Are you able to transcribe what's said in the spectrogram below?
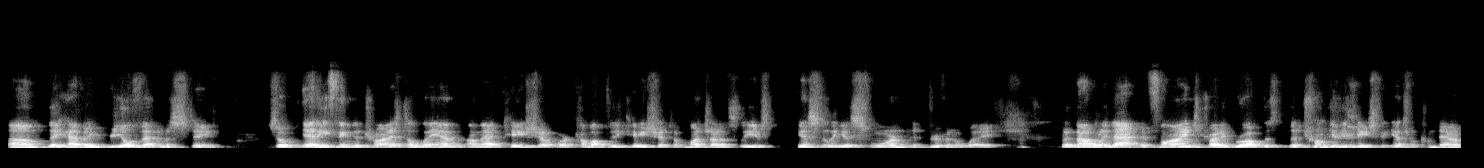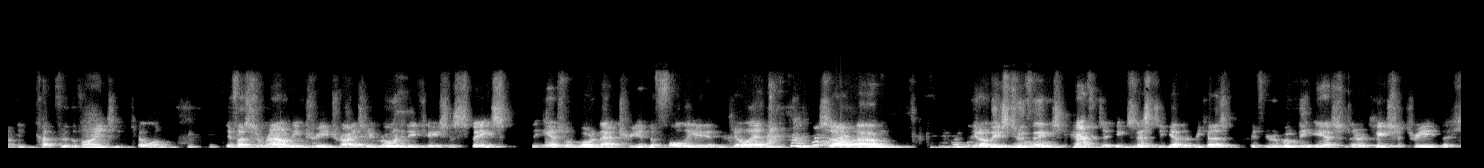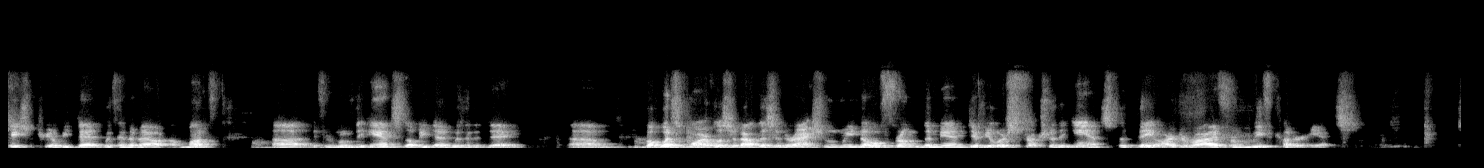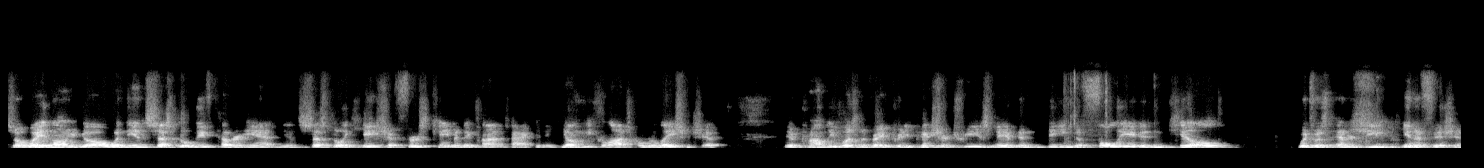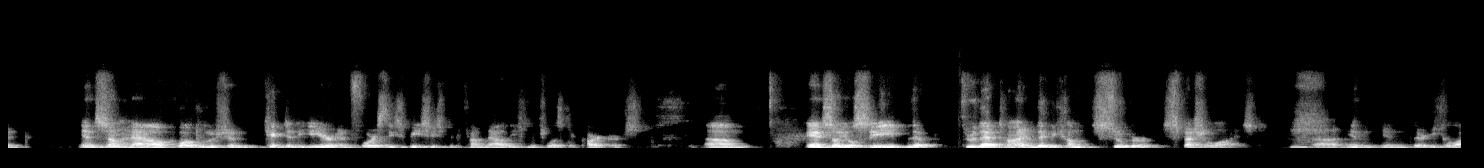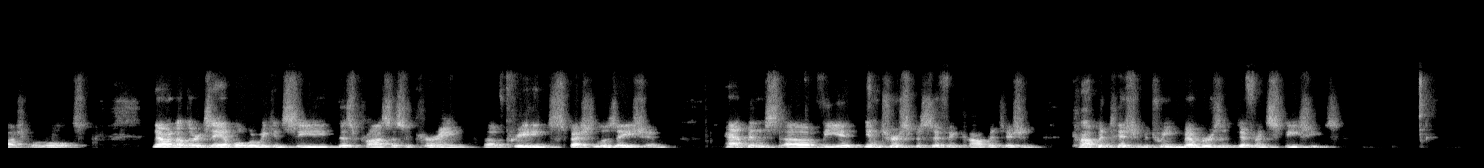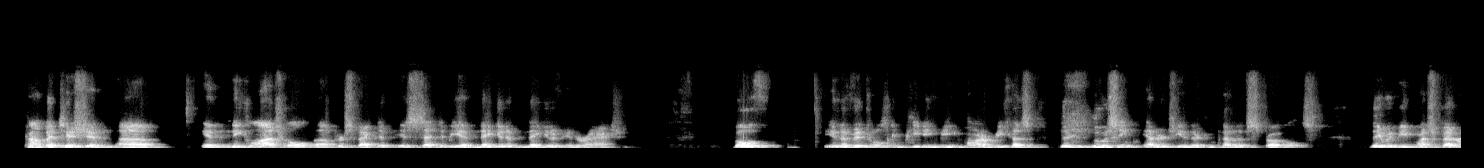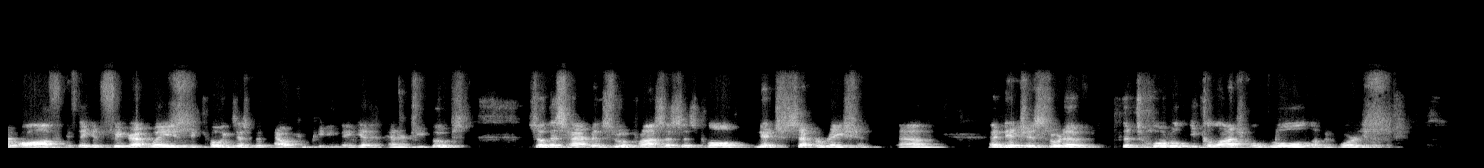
Um, they have a real venomous sting. So anything that tries to land on that acacia or come up to the acacia to munch on its leaves instantly gets swarmed and driven away. But not only that, if vines try to grow up this, the trunk of the acacia, the ants will come down and cut through the vines and kill them. If a surrounding tree tries to grow into the acacia space, the ants will go in that tree and defoliate it and kill it. So, um, you know, these two things have to exist together because if you remove the ants from their acacia tree, the acacia tree will be dead within about a month. Uh, if you remove the ants, they'll be dead within a day. Um, but what's marvelous about this interaction, we know from the mandibular structure of the ants that they are derived from leafcutter ants. So way long ago, when the ancestral leafcutter ant and the ancestral acacia first came into contact in a young ecological relationship, it probably wasn't a very pretty picture. Trees may have been being defoliated and killed, which was energy inefficient, and somehow coevolution kicked into gear and forced these species to become now these mutualistic partners. Um, and so you'll see that through that time, they become super specialized uh, in, in their ecological roles. Now, another example where we can see this process occurring of creating specialization happens uh, via interspecific competition, competition between members of different species. Competition uh, in an ecological uh, perspective is said to be a negative-negative interaction. Both individuals competing being harmed because they're losing energy in their competitive struggles they would be much better off if they could figure out ways to coexist without competing. They get an energy boost. So this happens through a process that's called niche separation. Um, a niche is sort of the total ecological role of an organism.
